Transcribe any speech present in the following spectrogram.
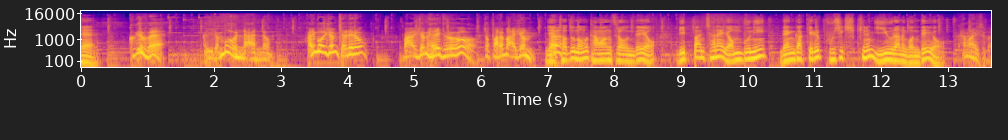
예. 그게 왜? 아, 이런 못난 놈. 아니 뭘좀 제대로 말 좀 해줘. 똑바로 말 좀. 예, 어? 저도 너무 당황스러운데요. 밑반찬의 염분이 냉각기를 부식시키는 이유라는 건데요. 가만히 있어봐.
